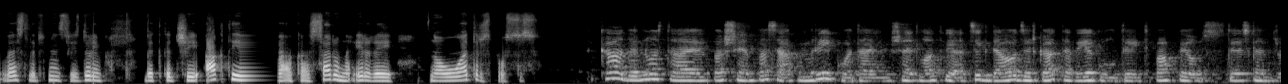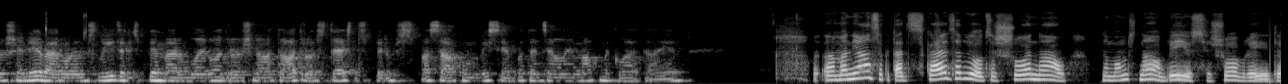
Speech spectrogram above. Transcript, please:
veselības ministrijas durvīm, bet šī aktīvākā saruna ir arī no otras puses. Kāda ir nostāja pašiem pasākumu rīkotājiem šeit Latvijā? Cik daudz ir gatavi ieguldīt papildus diezgan droši vien ievērojams līdzekļus, piemēram, lai nodrošinātu ātros testus pirms pasākumu visiem potenciālajiem apmeklētājiem? Man jāsaka, tāds skaidrs atbildes uz šo nav. Nu, mums nav bijusi šobrīd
